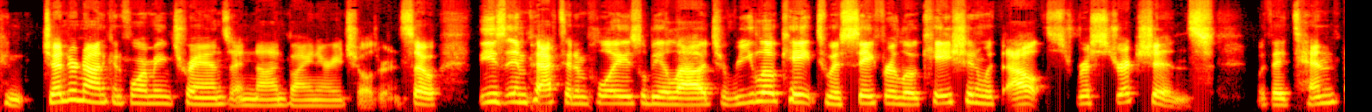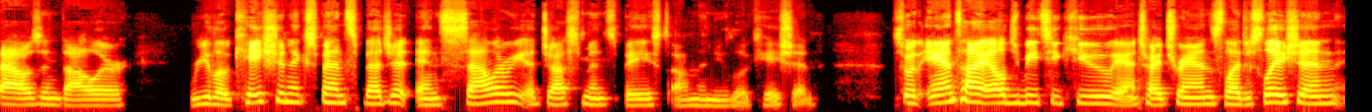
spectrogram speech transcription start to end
con- gender nonconforming, trans, and non binary children. So these impacted employees will be allowed to relocate to a safer location without restrictions with a $10,000 relocation expense budget and salary adjustments based on the new location. So, with anti LGBTQ, anti trans legislation,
